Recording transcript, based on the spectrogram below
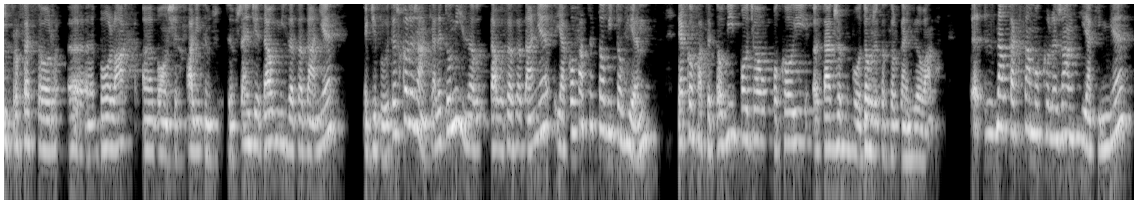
i profesor e, Bolach, bo on się chwali tym, tym wszędzie, dał mi za zadanie, gdzie były też koleżanki, ale to mi za, dał za zadanie, jako facetowi to wiem, jako facetowi podział pokoi tak, żeby było dobrze to zorganizowane. Znał tak samo koleżanki, jak i mnie,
